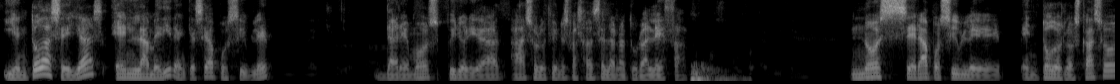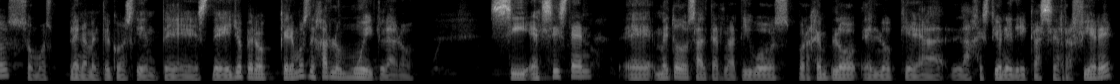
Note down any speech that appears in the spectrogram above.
Y en todas ellas, en la medida en que sea posible, daremos prioridad a soluciones basadas en la naturaleza. No será posible en todos los casos, somos plenamente conscientes de ello, pero queremos dejarlo muy claro. Si existen eh, métodos alternativos, por ejemplo, en lo que a la gestión hídrica se refiere,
